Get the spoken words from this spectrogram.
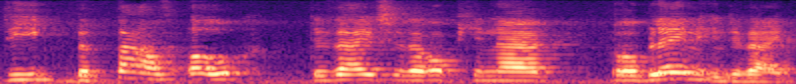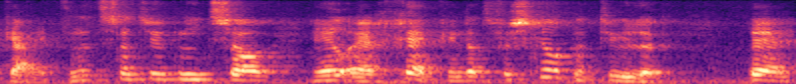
die bepaalt ook de wijze waarop je naar problemen in de wijk kijkt. En dat is natuurlijk niet zo heel erg gek. En dat verschilt natuurlijk per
